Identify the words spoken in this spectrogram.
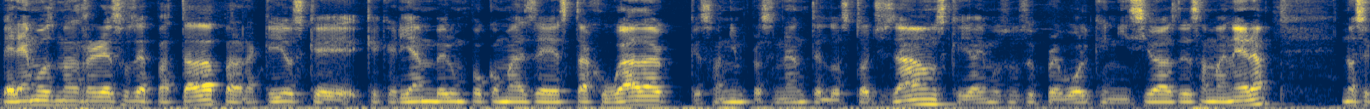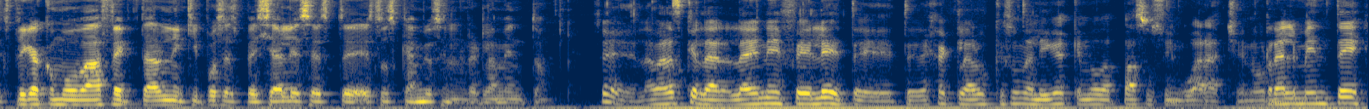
Veremos más regresos de patada para aquellos que, querían ver un poco más de esta jugada, que son impresionantes los touchdowns, que ya vimos un Super Bowl que inició de esa manera. Nos explica cómo va a afectar en equipos especiales este, estos cambios en el reglamento. Sí, la verdad es que la, NFL te, te, deja claro que es una liga que no da pasos sin guarache, ¿no? Realmente,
